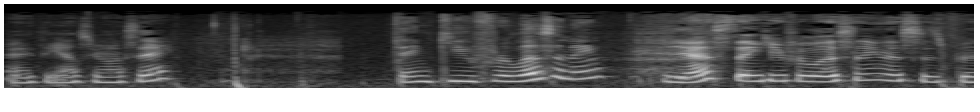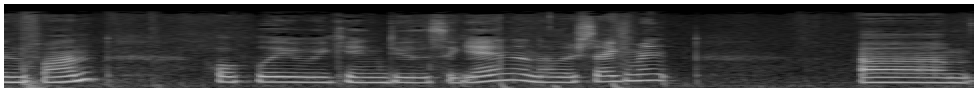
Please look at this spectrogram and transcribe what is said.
anything else you want to say? Thank you for listening. Yes, thank you for listening. This has been fun. Hopefully, we can do this again, another segment. Um,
